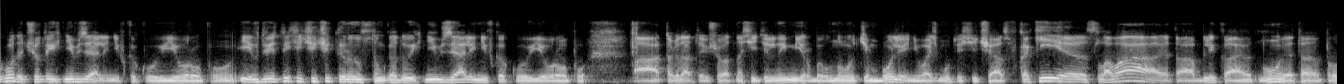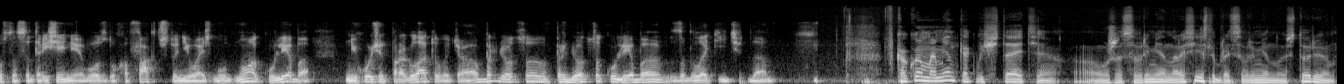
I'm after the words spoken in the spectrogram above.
года что-то их не взяли ни в какую Европу. И в 2014 году их не взяли ни в какую Европу. А тогда-то еще относительный мир был. Ну, тем более не возьмут и сейчас. В какие слова это облекают? Ну, это просто сотрясение воздуха. Факт, что не возьмут. Ну, а Кулеба не хочет проглатывать, а придется, придется Кулеба заглотить, да. В какой момент, как вы считаете, э, уже современная Россия, если брать современную историю,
